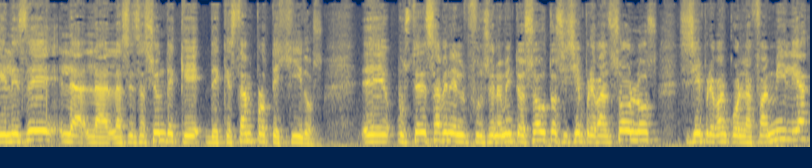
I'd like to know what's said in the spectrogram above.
que les dé la, la- sensación de que, de que están protegidos. Eh, ustedes saben el funcionamiento de su auto, si siempre van solos, si siempre van con la familia.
